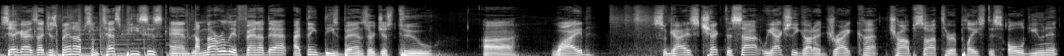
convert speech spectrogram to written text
So yeah guys, I just bent up some test pieces and I'm not really a fan of that. I think these bends are just too uh, wide. So guys, check this out. We actually got a dry cut chop saw to replace this old unit.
